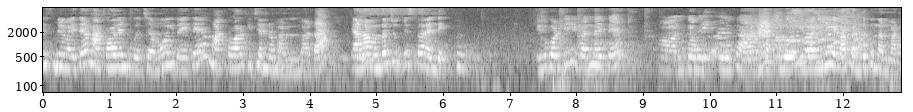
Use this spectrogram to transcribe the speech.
ఫ్రెండ్స్ మేమైతే మా అక్క వాళ్ళ ఇంటికి వచ్చాము. ఇదైతే మా అక్క వాళ్ళ కిచెన్ రూమ్ అనమాట ఎలా ఉందో చూపిస్తారండి. ఇవిగోండి ఇవన్నీ అయితే ఇంకా ఉప్పు కారం పప్పులు ఇవన్నీ ఇలా సర్దుకుందనమాట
